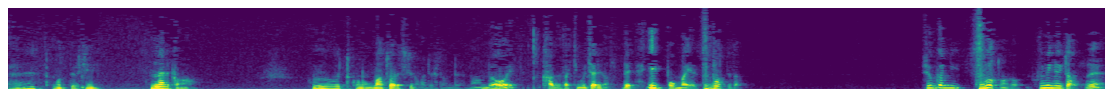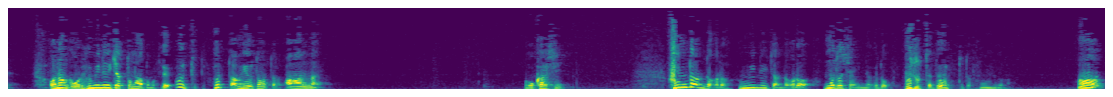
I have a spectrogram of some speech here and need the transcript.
えー、と思ってるうちに、何かなふーっとこのまとわりつきのが出てきたんで、なんだおい、風だ気持ち悪いなって、一本前へズボってた。瞬間にズボッとなんか踏み抜いたんですね。あ、なんか俺踏み抜いちゃったなと思って、ふっと、ふっと上げようと思ったら上がんない。おかしい。踏んだんだから、踏み抜いたんだから、戻しちゃいいんだけど、ブツってドゥッて踏み抜いたの。ん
